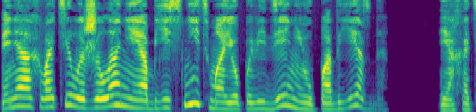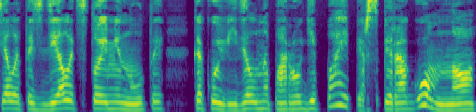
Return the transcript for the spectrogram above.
Меня охватило желание объяснить мое поведение у подъезда. Я хотел это сделать с той минуты, как увидел на пороге Пайпер с пирогом, но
